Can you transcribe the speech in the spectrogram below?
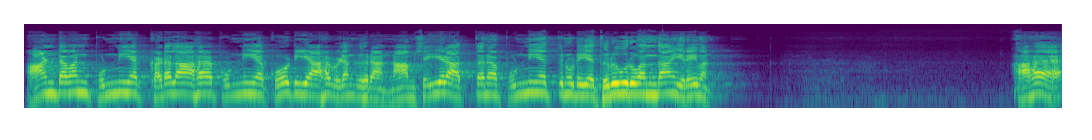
ஆண்டவன் புண்ணிய கடலாக புண்ணிய கோடியாக விளங்குகிறான். நாம் செய்கிற அத்தனை புண்ணியத்தினுடைய திருவுருவந்தான் இறைவன். ஆக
